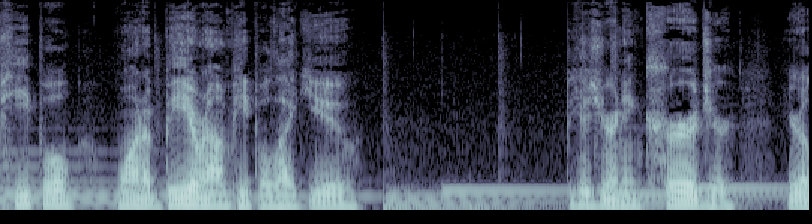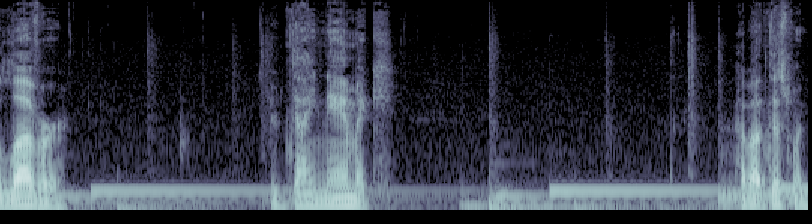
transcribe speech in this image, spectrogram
People want to be around people like you because you're an encourager, you're a lover, you're dynamic. How about this one?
